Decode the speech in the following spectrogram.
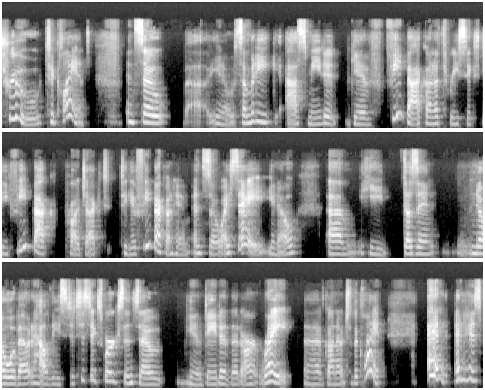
true to clients. And so, uh, you know, somebody asked me to give feedback on a 360 feedback project to give feedback on him. And so I say, you know, um, he doesn't know about how these statistics works. And so you know data that aren't right uh, have gone out to the client. And and his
